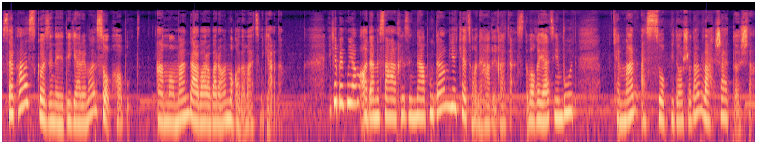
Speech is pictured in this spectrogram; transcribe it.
سپس گزینه دیگر من صبح بود. اما من در برابر آن مقاومت می کردم ای که بگویم آدم سرخیزی نبودم یک کتمان حقیقت است. واقعیت این بود که من از صبح بیدار شدن وحشت داشتم.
